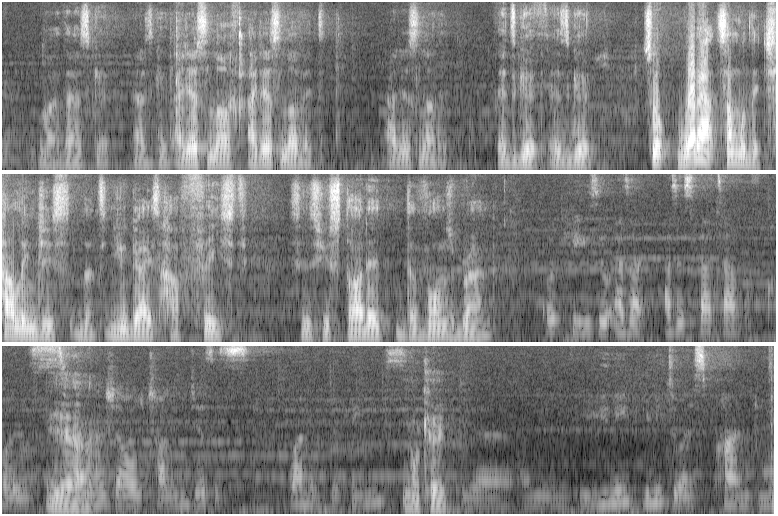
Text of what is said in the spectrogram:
Yeah, Wow, that's good. That's good. I just love I just love it. I just love it. It's good. It's good. So what are some of the challenges that you guys have faced since you started the Vons brand? Okay, so as a as a startup, of course, Yeah. financial challenges is one of the things. Okay. Yeah, I mean, you need we need to expand more.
